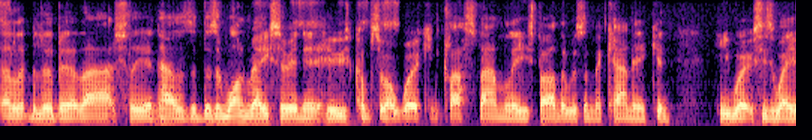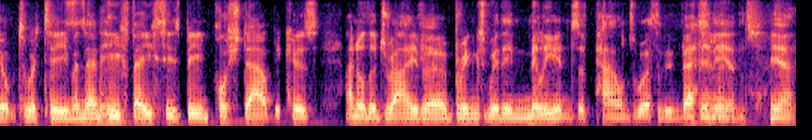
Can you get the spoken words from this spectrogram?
a li- a little bit of that actually, and how there's a, there's a one racer in it who comes from a working class family. His father was a mechanic, and he works his way up to a team, and then he faces being pushed out because another driver brings with him millions of pounds worth of investment. Billions. Yeah.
